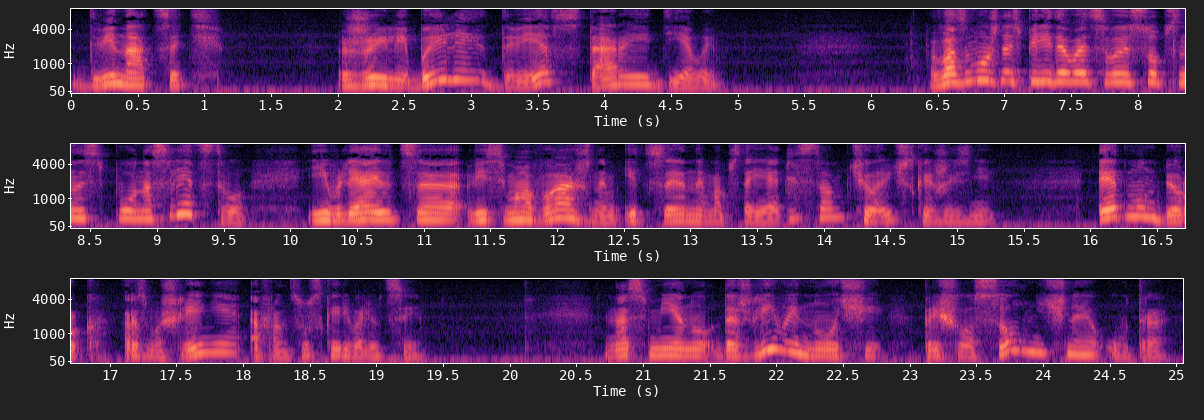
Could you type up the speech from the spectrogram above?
Двенадцать. Жили-были две старые девы. Возможность передавать свою собственность по наследству являются весьма важным и ценным обстоятельством человеческой жизни. Эдмунд Бёрк. Размышления о французской революции. На смену дождливой ночи пришло солнечное утро –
